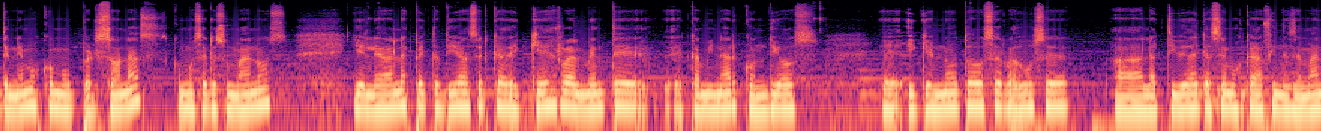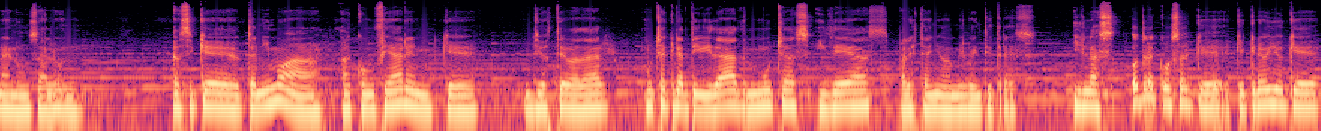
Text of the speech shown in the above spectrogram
tenemos como personas, como seres humanos, y elevar la expectativa acerca de qué es realmente eh, caminar con Dios eh, y que no todo se reduce a la actividad que hacemos cada fin de semana en un salón. Así que te animo a, confiar en que Dios te va a dar mucha creatividad, muchas ideas para este año 2023. Y las otra cosa que creo yo que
